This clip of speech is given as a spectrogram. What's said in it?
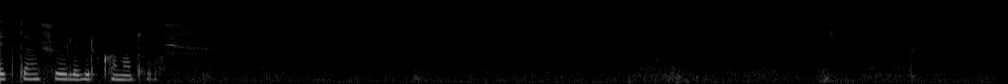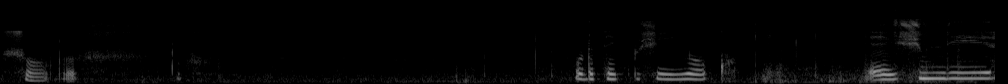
Bekten şöyle bir kanatı var. Shoulder. Burada pek bir şey yok. Ee, şimdi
